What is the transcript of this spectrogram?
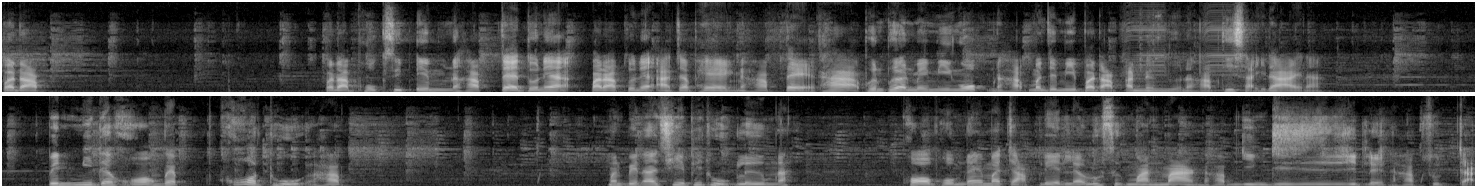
ประดับ ประดับ 60M นะครับ แต่ตัวเนี้ยประดับตัวเนี้ยอาจจะแพงนะครับ แต่ถ้าเพื่อนๆไม่มีงบนะครับ มันจะมีประดับอันหนึ่งอยู่นะครับ ที่ใส่ได้นะ เป็นมีแต่ของแบบโคตรถูกครับ มันเป็นอาชีพที่ถูกลืมนะ พอผมได้มาจับเล่นแล้วรู้สึกมันมากนะครับ ยิงจีดเลยนะครับ สุดจัด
